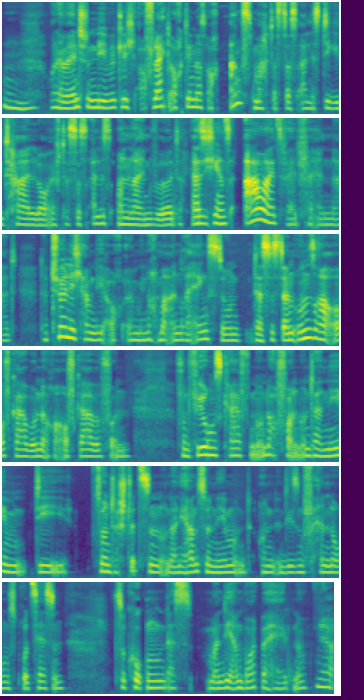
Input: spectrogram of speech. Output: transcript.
Mhm. Oder Menschen, die wirklich vielleicht auch denen das auch Angst macht, dass das alles digital läuft, dass das alles online wird, ja, sich die ganze Arbeitswelt verändert. Natürlich haben die auch irgendwie nochmal andere Ängste und das ist dann unsere Aufgabe und auch Aufgabe von, von Führungskräften und auch von Unternehmen, die zu unterstützen und an die Hand zu nehmen und, und in diesen Veränderungsprozessen zu gucken, dass man die an Bord behält. Ne? Ja.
